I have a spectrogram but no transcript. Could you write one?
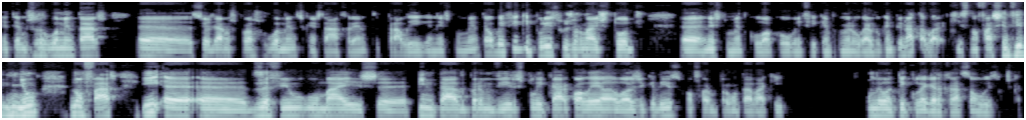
Em termos regulamentares, uh, se olharmos para os regulamentos, quem está à frente para a Liga neste momento é o Benfica e por isso os jornais todos, neste momento, colocam o Benfica em primeiro lugar do campeonato. Agora, que isso não faz sentido nenhum, não faz. E desafio o mais pintado para me vir explicar qual é a lógica disso, conforme perguntava aqui o meu antigo colega de redação, Luís Oscar.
